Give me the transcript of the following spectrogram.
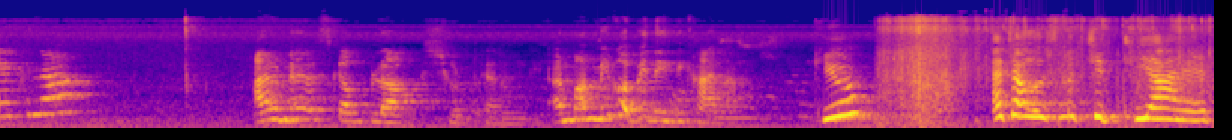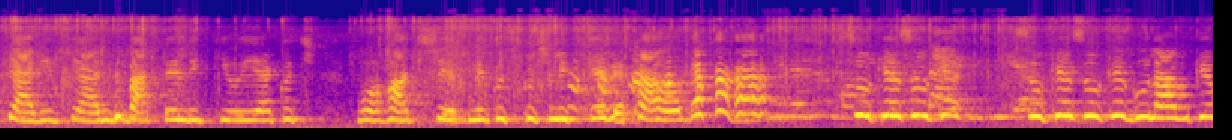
देखना। और मैं उसका ब्लॉग शूट करूँगी। और मम्मी को भी नहीं दिखाना। क्यों? अच्छा उसमें चिट्ठियाँ है, प्यारी प्यारी बातें लिखी हुई है, कुछ वो हाथ शेप में कुछ कुछ लिख के रखा होगा। सूखे सूखे सूखे सूखे गुलाब के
